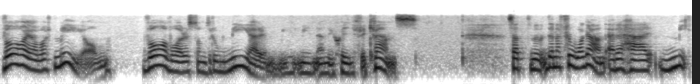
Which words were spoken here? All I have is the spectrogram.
Vad har jag varit med om? Vad var det som drog ner min, min energifrekvens? Så att den här frågan, är det här mitt?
